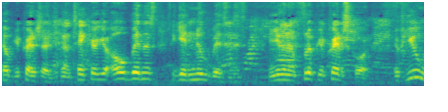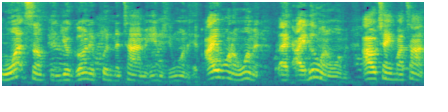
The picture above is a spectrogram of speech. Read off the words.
help your credit score. You're gonna take care of your old business to get new business, and you're gonna flip your credit score. If you want something, you're going to put in the time and energy you want it. If I want a woman, like I do want a woman, I'll change my time.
